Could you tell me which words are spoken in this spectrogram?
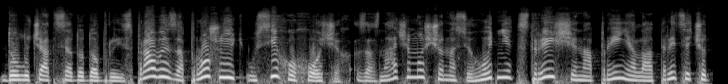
Долучатися до доброї справи запрошують усіх охочих. Зазначимо, що на сьогодні Стрищина прийняла 34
